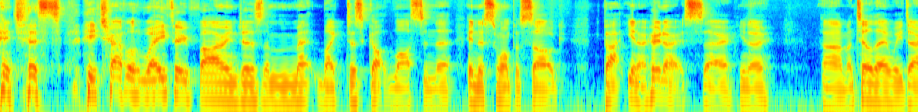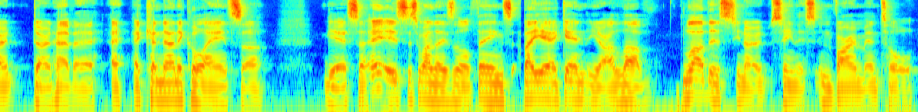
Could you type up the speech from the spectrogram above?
And just he traveled way too far and just um, met, like just got lost in the in the swamp of Sog, but you know who knows? So you know, um, until then, we don't don't have a, a, a canonical answer. Yeah, so it- it's just one of those little things. But yeah, again, you know, I love love this. You know, seeing this environmental,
